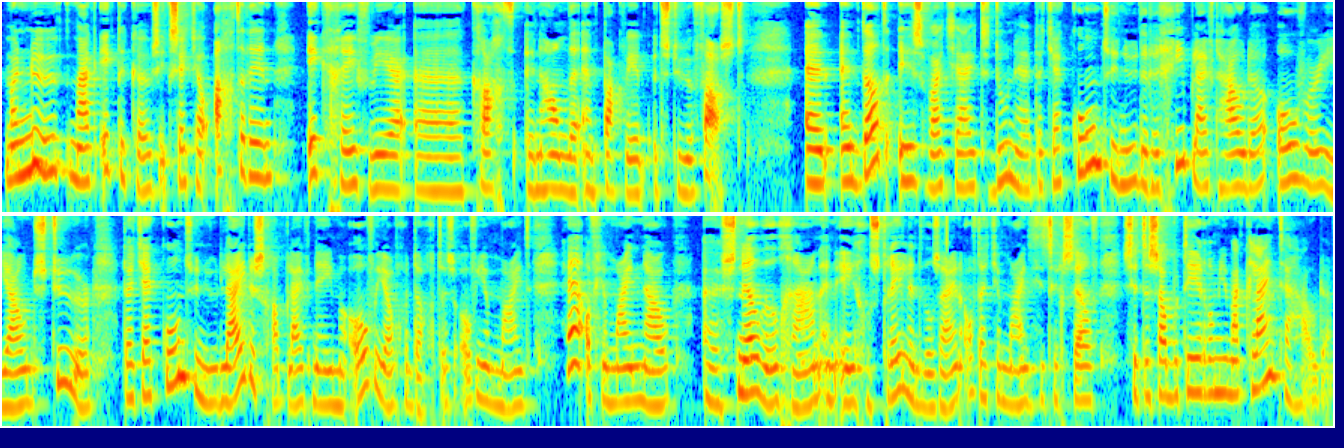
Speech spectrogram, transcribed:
Maar nu maak ik de keuze. Ik zet jou achterin. Ik geef weer uh, kracht in handen en pak weer het stuur vast. En, en dat is wat jij te doen hebt. Dat jij continu de regie blijft houden over jouw stuur. Dat jij continu leiderschap blijft nemen over jouw gedachten, over je mind. Hè? Of je mind nou uh, snel wil gaan en ego-strelend wil zijn. Of dat je mind zichzelf zit te saboteren om je maar klein te houden.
